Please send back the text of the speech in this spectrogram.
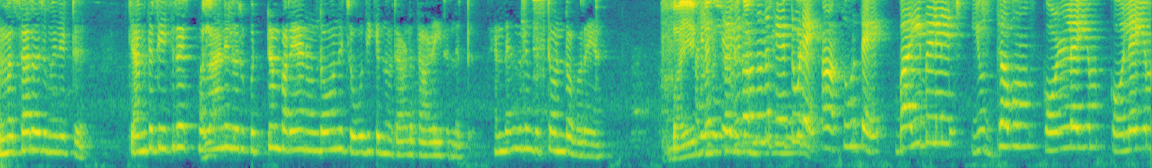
എം എസ് ആർ ഒരു മിനിറ്റ്. ജാമിത ടീച്ചറെ ഖുർആാനിൽ ഒരു കുറ്റം പറയാനുണ്ടോ എന്ന് ചോദിക്കുന്ന ഒരാൾ താഴെ ഇരുന്നിട്ട്. എന്തെങ്കിലും കുറ്റം ഉണ്ടോ പറയാൻ ചെവി തുറന്നൊന്ന് കേട്ടൂടെ? ആ സുഹൃത്തെ ബൈബിളിൽ യുദ്ധവും കൊള്ളയും കൊലയും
